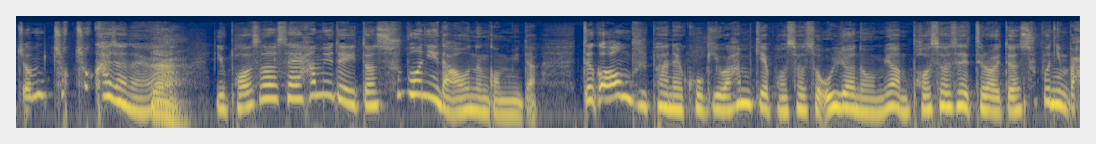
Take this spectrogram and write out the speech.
좀 촉촉하잖아요. 네. 이 버섯에 함유돼 있던 수분이 나오는 겁니다. 뜨거운 불판에 고기와 함께 버섯을 올려놓으면 버섯에 들어있던 수분이 막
